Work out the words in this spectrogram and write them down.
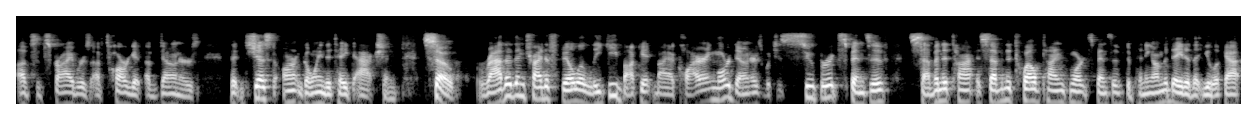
of subscribers, of target, of donors that just aren't going to take action. So rather than try to fill a leaky bucket by acquiring more donors, which is super expensive, seven to, time, seven to 12 times more expensive, depending on the data that you look at,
